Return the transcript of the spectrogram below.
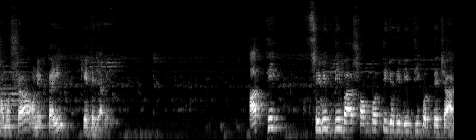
সমস্যা অনেকটাই কেটে যাবে। আর্থিক শ্রীবৃদ্ধি বা সম্পত্তি যদি বৃদ্ধি করতে চান,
